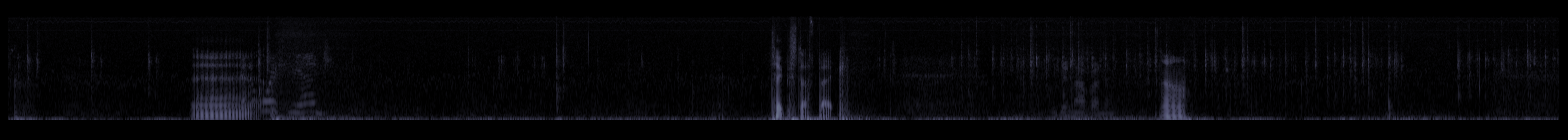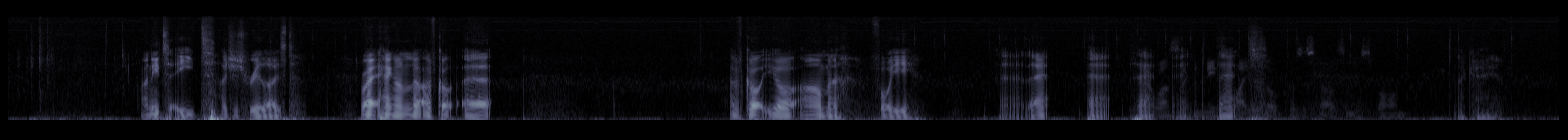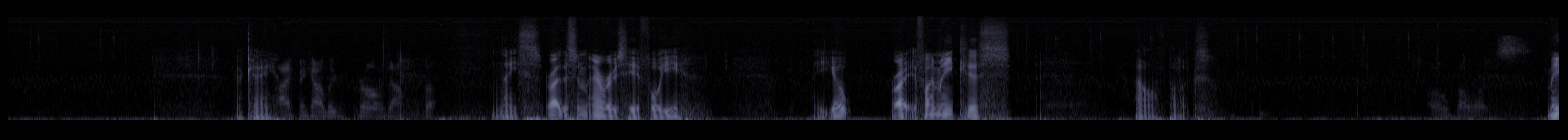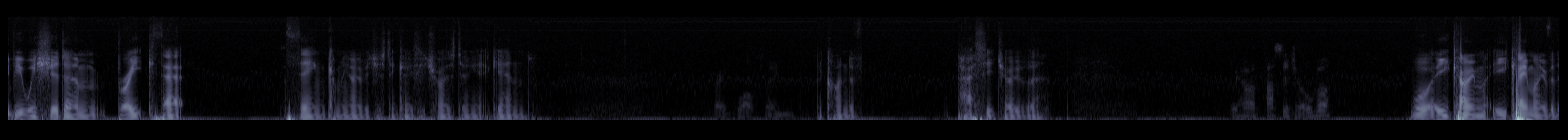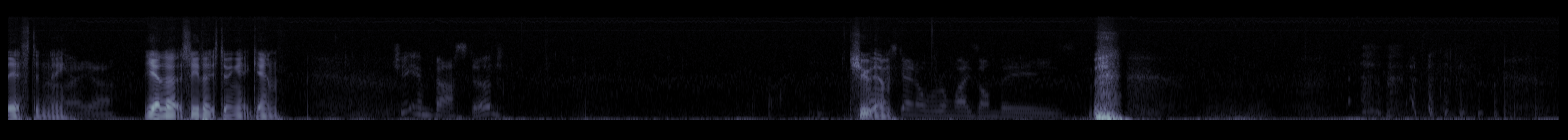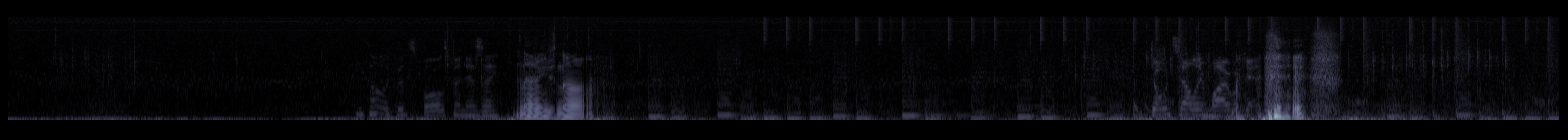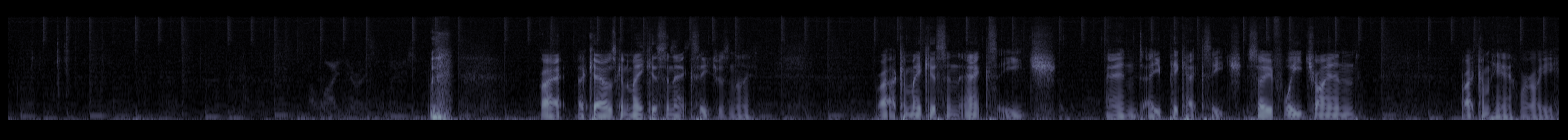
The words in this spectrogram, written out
uh take the stuff back. You didn't have any. Oh. I need to eat, I just realised. Right, hang on, look, I've got, uh... I've got your armour for you. Uh, that, that, that, One and that. to light this up 'cause the skeleton just spawned. Okay. Okay, I think I'll look for all the. Nice. Right, there's some arrows here for you. There you go. Right, if I make us... Oh, bollocks. Oh bollocks. Maybe we should um break that thing coming over just in case he tries doing it again. Break what thing? The kind of passage over. We have a passage over. Well, he came he came over this, didn't he? Uh, yeah. Yeah, look, see, look, he's doing it again. Cheating bastard. Shoot oh, him. He's getting overrun by zombies. He's not a good sportsman, is he? no, he's not. Don't tell him why we're getting. right, okay, I was gonna make us an axe each, wasn't I? Right, I can make us an axe each and a pickaxe each. So if we try and right, come here. Where are you?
